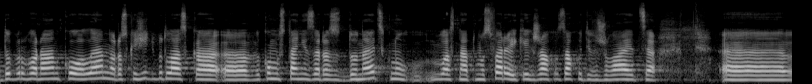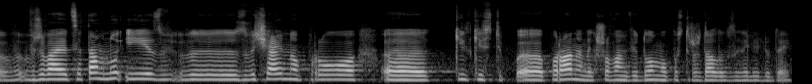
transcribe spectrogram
Доброго ранку, Олено. Розкажіть, будь ласка, е, в якому стані зараз Донецьк? Ну, власне, атмосфера, яких заходів вживається, е, вживається там? Ну і звичайно про кількість поранених, що вам відомо, постраждалих взагалі людей.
